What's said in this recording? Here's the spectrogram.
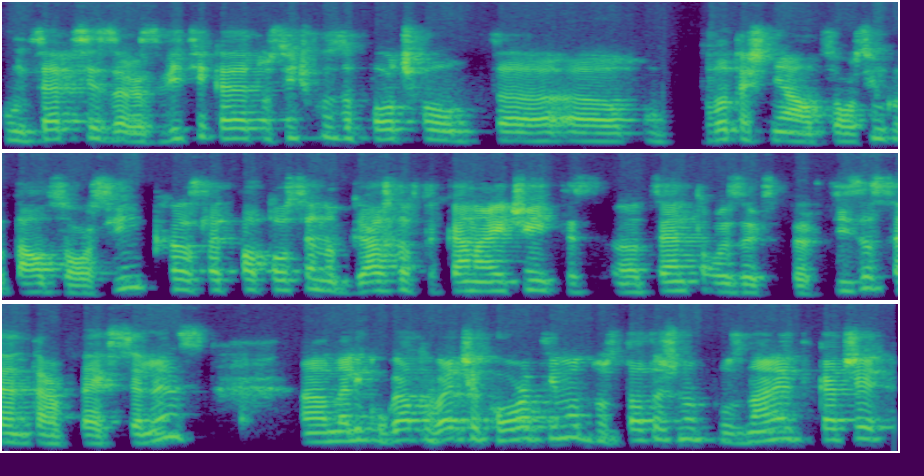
концепция за развитие, където всичко започва от, от вътрешния аутсорсинг, от аутсорсинг. След това то се надгражда в така наречените центрове за експертиза, Center of Excellence, а, нали, когато вече хората имат достатъчно познание, така че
